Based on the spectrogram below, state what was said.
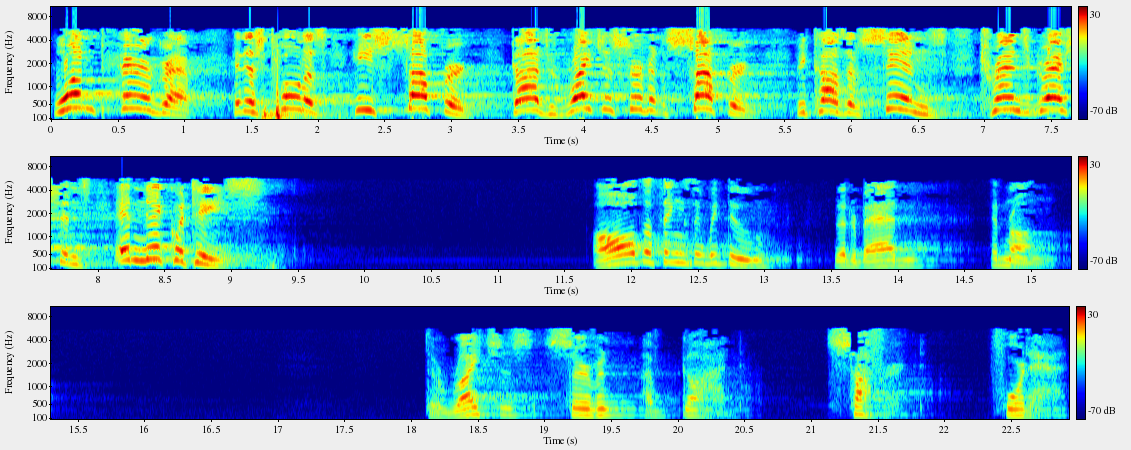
one paragraph, it has told us he suffered. God's righteous servant suffered because of sins, transgressions, iniquities. All the things that we do that are bad and wrong. The righteous servant of God suffered for that.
